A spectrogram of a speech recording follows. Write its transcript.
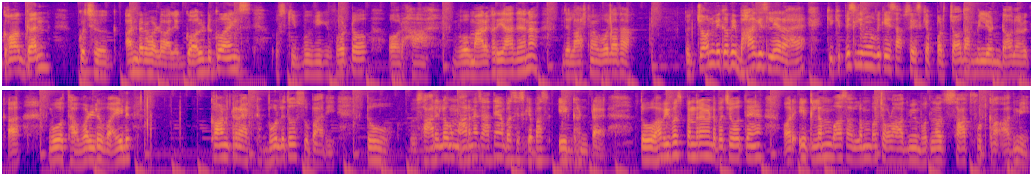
गन, कुछ अंडरवर्ल्ड वाले गोल्ड कॉइन्स उसकी बूवी की फ़ोटो और हाँ वो मारकर याद है ना, जो लास्ट में बोला था। तो जॉन विक अभी भाग इसलिए रहा है, क्योंकि पिछली मूवी के हिसाब से इसके ऊपर चौदह मिलियन डॉलर का वो था वर्ल्ड वाइड कॉन्ट्रैक्ट बोले तो सुपारी। तो सारे लोग मारना चाहते हैं, बस इसके पास एक घंटा है। तो अभी बस पंद्रह मिनट बचे होते हैं और एक लंबा सा, लंबा चौड़ा आदमी मतलब सात फुट का आदमी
